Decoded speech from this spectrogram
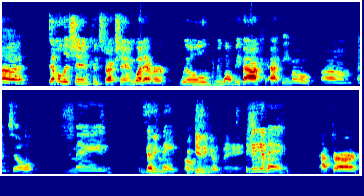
Uh, demolition, construction, whatever. We'll Mhm. we won't be back at BMO um, until May. It says Beginning- May 1st, Beginning of May. beginning of May, after our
